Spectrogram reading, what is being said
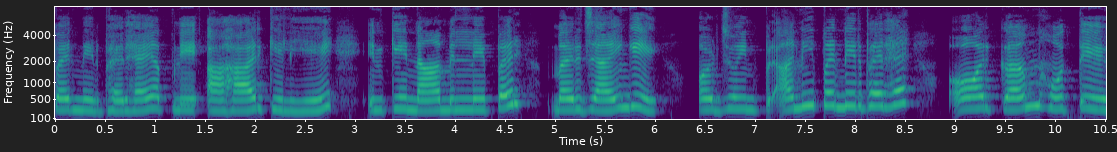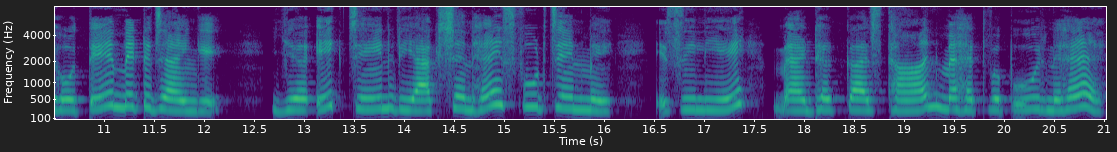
पर निर्भर है अपने आहार के लिए, इनके ना मिलने पर मर जाएँगे। और जो इन प्राणी पर निर्भर है, और कम होते होते मिट जाएँगे। यह एक चेन रिएक्शन है इस फ़ूड चेन में। इसीलिए मेढक का स्थान महत्वपूर्ण है।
